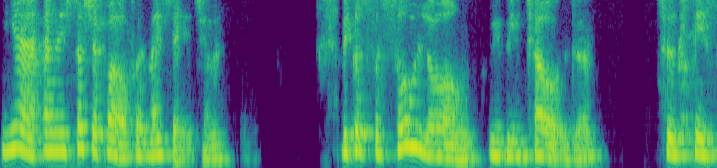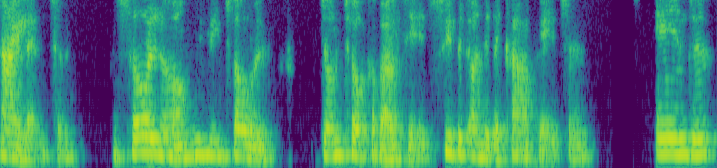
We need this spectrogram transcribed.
Yeah and it's such a powerful message because for so long we've been told to stay silent. For so long we've been told don't talk about it. Sweep it under the carpet. And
